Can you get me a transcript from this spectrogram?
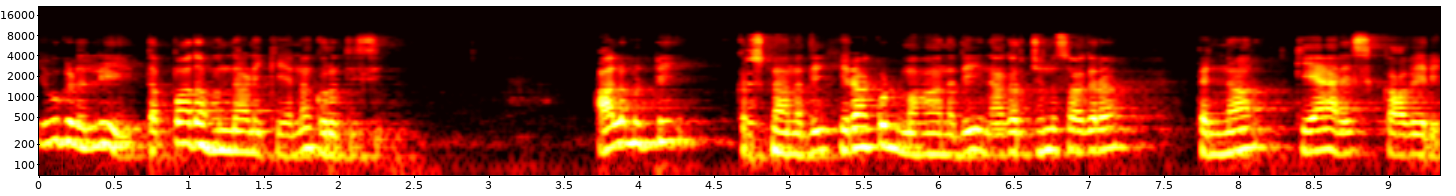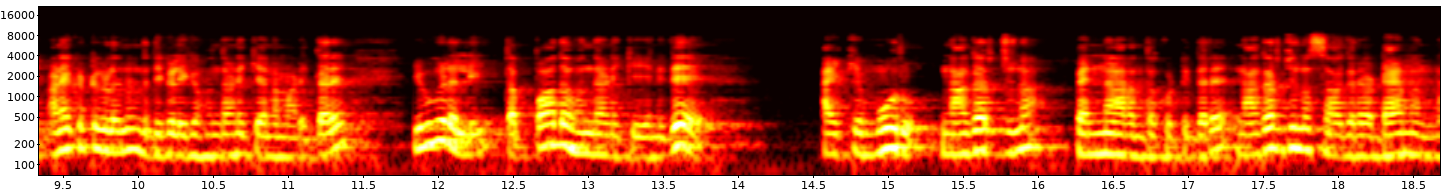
ಇವುಗಳಲ್ಲಿ ತಪ್ಪಾದ ಹೊಂದಾಣಿಕೆಯನ್ನು ಗುರುತಿಸಿ. ಆಲಮಟ್ಟಿ, ಕೃಷ್ಣಾ ನದಿ, ಹಿರಾಕುಡ್ ಮಹಾನದಿ, ನಾಗಾರ್ಜುನ ಸಾಗರ, ಪೆನ್ನಾರ್ ಕೆಆರ್ಎಸ್ ಕಾವೇರಿ ಅಣೆಕಟ್ಟುಗಳನ್ನು ನದಿಗಳಿಗೆ ಹೊಂದಾಣಿಕೆಯನ್ನು ಮಾಡಿದ್ದಾರೆ. ಇವುಗಳಲ್ಲಿ ತಪ್ಪಾದ ಹೊಂದಾಣಿಕೆ ಏನಿದೆ? ಆಯ್ಕೆ ಮೂರು, ನಾಗಾರ್ಜುನ ಪೆನ್ನಾರ್ ಅಂತ ಕೊಟ್ಟಿದ್ದಾರೆ. ನಾಗಾರ್ಜುನ ಸಾಗರ ಡ್ಯಾಮ್ ಅನ್ನ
